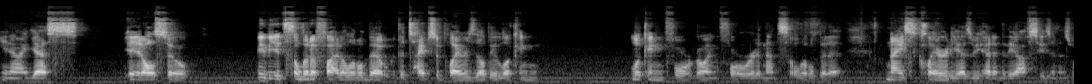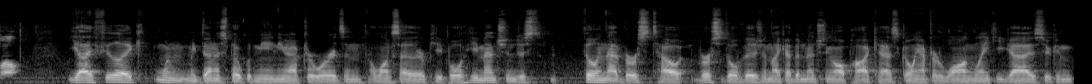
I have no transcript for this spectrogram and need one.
you know, I guess it also maybe it's solidified a little bit with the types of players they'll be looking looking for going forward, and that's a little bit of nice clarity as we head into the offseason as well. Yeah, I feel like when McDonough spoke with me and you afterwards, and alongside other people, he mentioned just filling that versatile versatile vision, like I've been mentioning all podcasts, going after long, lanky guys who can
